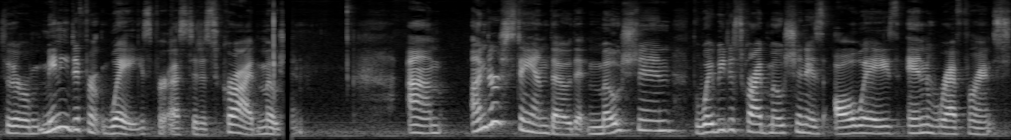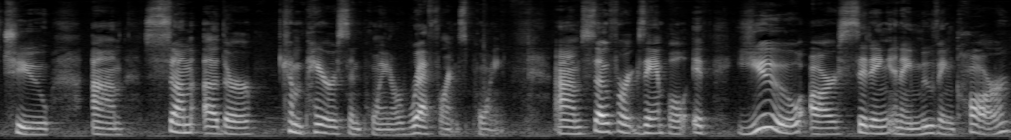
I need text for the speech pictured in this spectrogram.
So there are many different ways for us to describe motion. Um, Understand, though, that motion, the way we describe motion is always in reference to um, some other comparison point or reference point. Um, so, for example, if you are sitting in a moving car,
